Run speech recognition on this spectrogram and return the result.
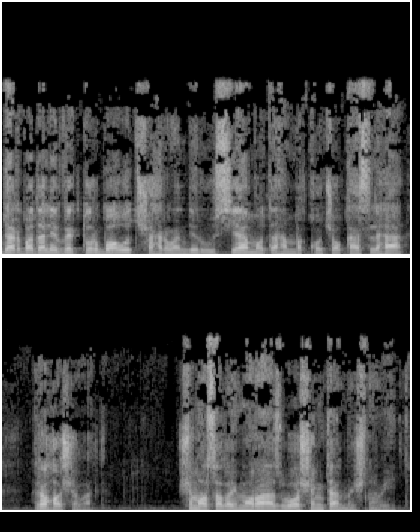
در بدل وکتور باوت شهروند روسیه متهم به قاچاق اسلحه رها شود شما صدای ما را از واشنگتن میشنوید.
